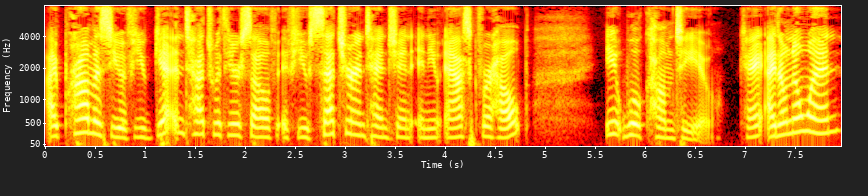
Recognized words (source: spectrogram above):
I promise you, if you get in touch with yourself, if you set your intention and you ask for help, it will come to you. Okay. I don't know when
